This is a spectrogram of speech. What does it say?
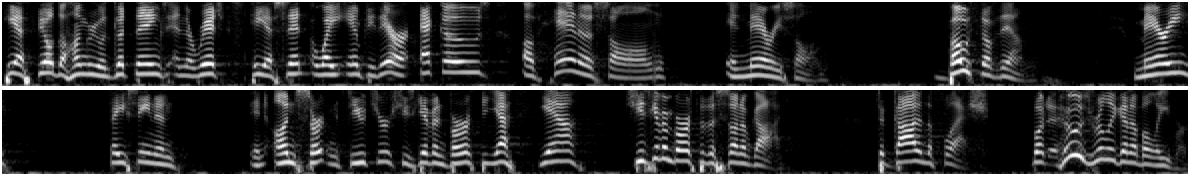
He hath filled the hungry with good things, and the rich he hath sent away empty. There are echoes of Hannah's song in Mary's song. Both of them. Mary facing an, an uncertain future. She's given birth to, yeah, yeah, she's given birth to the Son of God, to God in the flesh. But who's really going to believe her?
